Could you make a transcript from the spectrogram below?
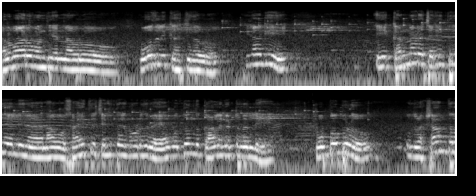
ಹಲವಾರು ಮಂದಿಯನ್ನು ಅವರು ಓದಲಿಕ್ಕೆ ಹಚ್ಚಿದವರು. ಹೀಗಾಗಿ ಈ ಕನ್ನಡ ಚರಿತ್ರೆಯಲ್ಲಿ ನಾವು ಸಾಹಿತ್ಯ ಚರಿತ್ರೆ ನೋಡಿದ್ರೆ ಒಂದೊಂದು ಕಾಲಘಟ್ಟದಲ್ಲಿ ಒಬ್ಬೊಬ್ಬರು ಒಂದು ಲಕ್ಷಾಂತರ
